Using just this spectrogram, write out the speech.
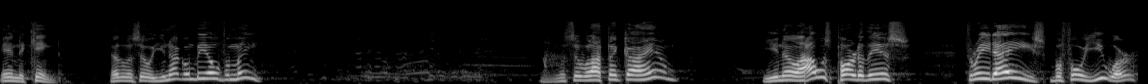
in the kingdom." Another one said, "Well, you're not going to be over me." I said, Well, I think I am. You know, I was part of this three days before you were.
